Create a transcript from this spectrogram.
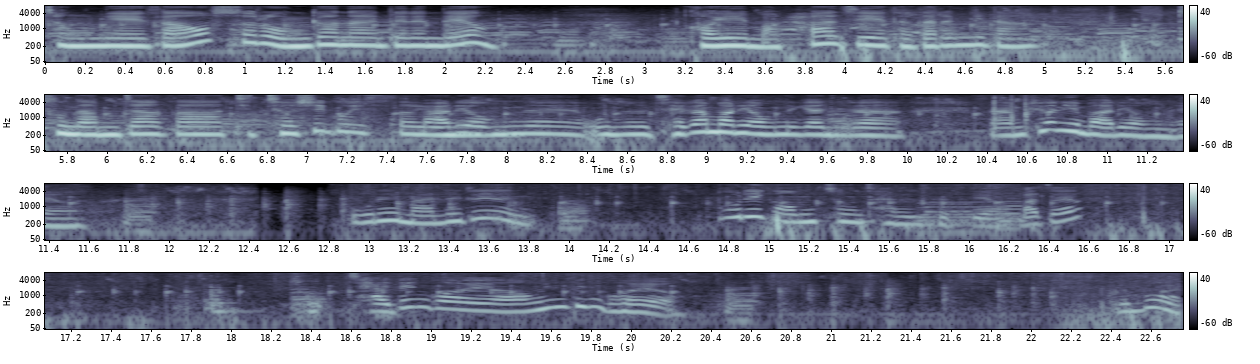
정리해서 하우스로 옮겨놔야 되는데요. 거의 막바지에 다다릅니다. 두 남자가 지쳐 쉬고 있어요. 말이 없네. 오늘 제가 말이 없는 게 아니라 남편이 말이 없네요. 올해 마늘은 뿌리가 엄청 잘 됐대요. 맞아요? 잘 된 거예요? 힘든 거예요? 여보,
